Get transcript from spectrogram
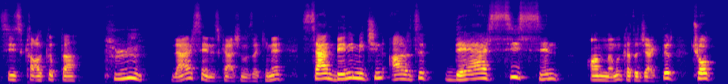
siz kalkıp da plus derseniz karşınızdakine sen benim için artık değersizsin anlamı katacaktır. Çok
